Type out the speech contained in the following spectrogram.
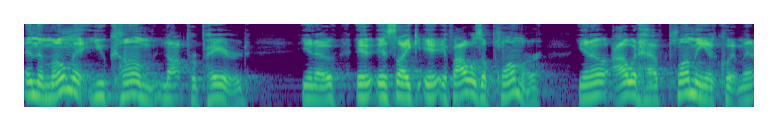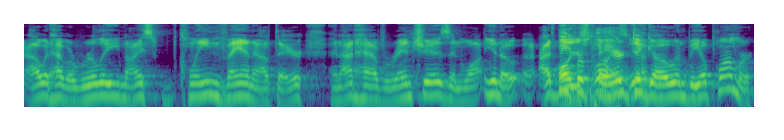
And the moment you come not prepared, you know, it, it's like if I was a plumber. You know, I would have plumbing equipment. I would have a really nice, clean van out there, and I'd have wrenches and you know, I'd be prepared supplies, to go and be a plumber.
